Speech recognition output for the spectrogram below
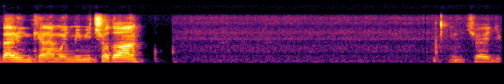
belinkelem, hogy mi micsoda. Úgyhogy...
